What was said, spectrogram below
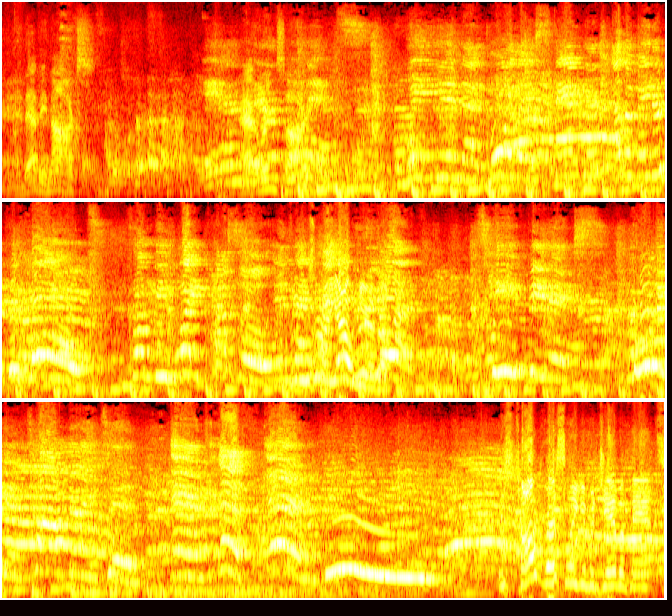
And Abby Knox At ringside. weighing in at more than a standard elevator could hold, from the White Castle in Who's already out New here, though? York, T Phoenix, the hooligan Tom Billington, and FNB. Is Tom wrestling in pajama pants?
